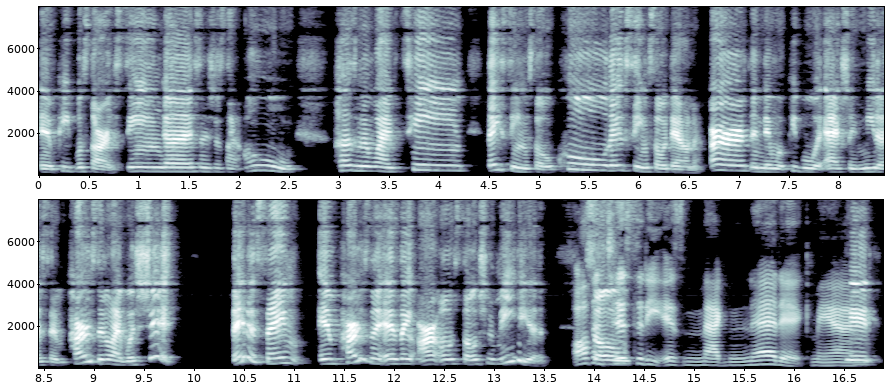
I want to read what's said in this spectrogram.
and people started seeing us, and it's just like, oh, husband and wife team, they seem so cool. They seem so down to earth. And then when people would actually meet us in person, like, well, shit, they the same in person as they are on social media. Authenticity is magnetic, man. It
